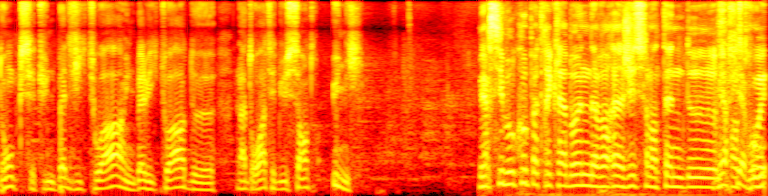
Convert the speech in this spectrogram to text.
Donc c'est une belle victoire, une belle victoire de la droite et du centre unis. Merci beaucoup Patrick Labonne d'avoir réagi sur l'antenne de Merci France 3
